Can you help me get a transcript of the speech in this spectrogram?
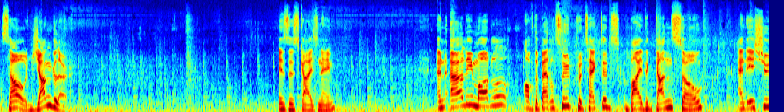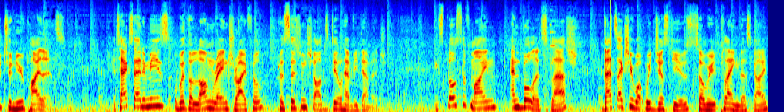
So, Jungler. Is this guy's name? An early model of the battlesuit protected by the Gunso and issued to new pilots. Attacks enemies with a long-range rifle. Precision shots deal heavy damage. Explosive mine and bullet splash. That's actually what we just used, so we're playing this guy.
